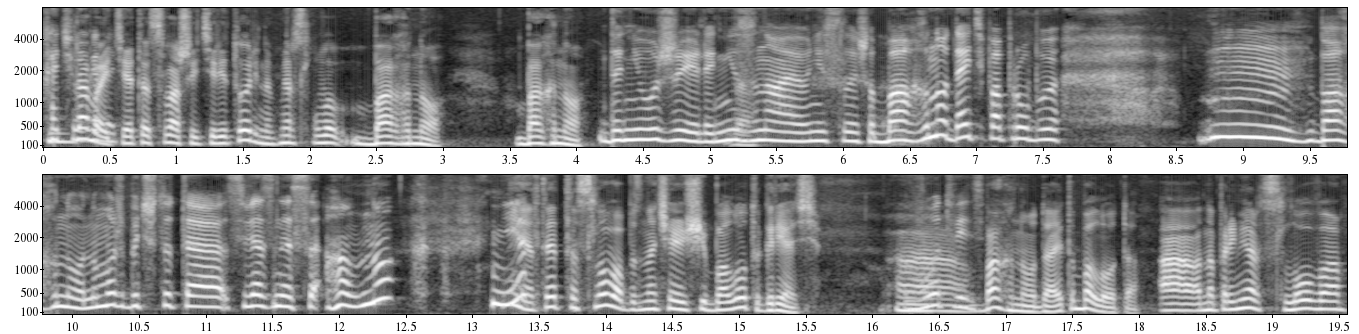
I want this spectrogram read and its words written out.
хочу Давайте, это с вашей территории, например, слово «багно». Багно. Да неужели? Не да. знаю, не слышал. Багно, дайте попробую. М-м, багно. Ну, может быть, что-то связанное с «ано»? Нет? Нет, это слово, обозначающее болото, грязь. Вот а, ведь. Багно, да, это болото. А, например, слово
